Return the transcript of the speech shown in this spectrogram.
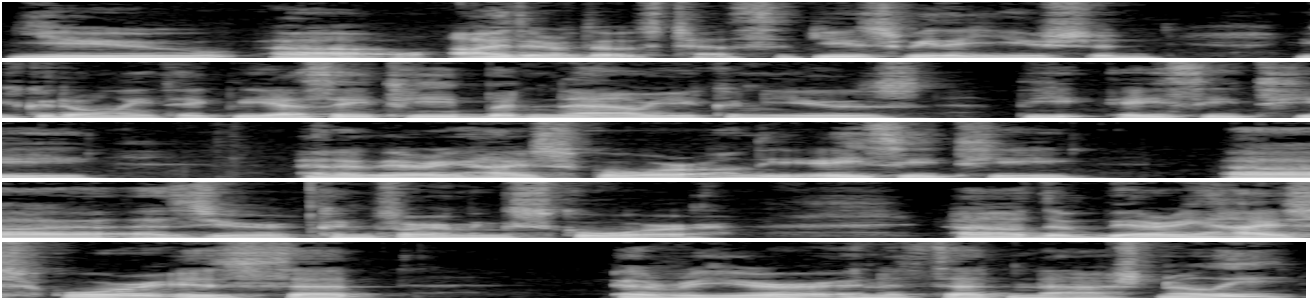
You uh, either of those tests. It used to be that you should you could only take the SAT, but now you can use the ACT and a very high score on the ACT uh, as your confirming score. Uh, the very high score is set every year and it's set nationally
